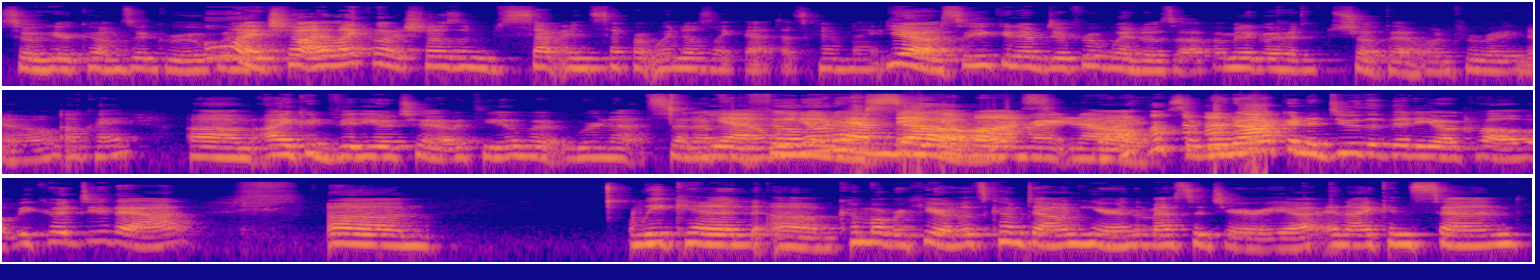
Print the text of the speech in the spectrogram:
So here comes a group. Oh, it show, I like how it shows them in separate windows like that. That's kind of nice. yeah, so you can have different windows up. I'm going to go ahead and shut that one for right now. Okay. Um, I could video chat with you, but we're not set up. Yeah, we don't have makeup on right now. Right, So we're not going to do the video call, but we could do that. Um, we can um, come over here. Let's come down here in the message area, and I can send.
